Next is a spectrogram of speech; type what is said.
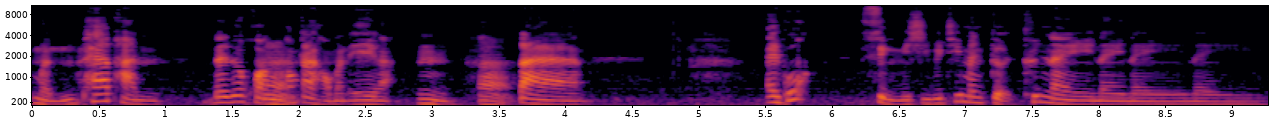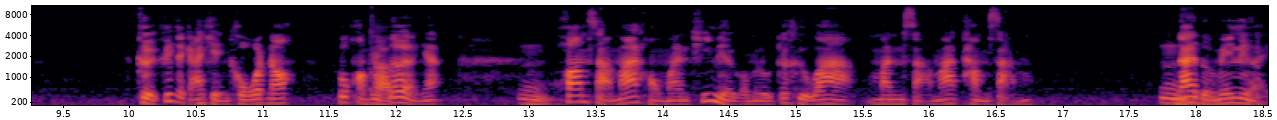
เหมือนแพร่พันธุ์ได้ด้วยความอืมต้องการของมันเองอะ่ะ อืมอ่าแต่ ไอพวกสิ่งมีชีวิตที่มันเกิดขึ้นในในในใน เกิดขึ้นจากการเขียนโค้ดเนาะพวกคอมพิวเตอร์อย่างเงี้ยอืมความสามารถของมันที่เหนือกว่ามนุษย์ก็คือว่ามันสามารถทำซ้ำอืม ได้โดยไม่เหนื่อย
